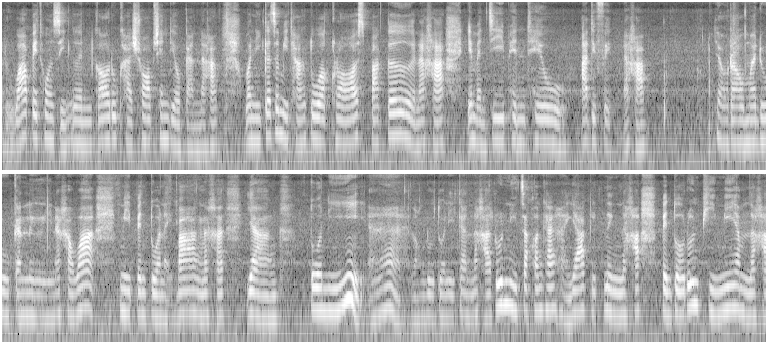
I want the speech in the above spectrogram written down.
หรือว่าไปโทนสีเงินก็ลูกค้าชอบเช่นเดียวกันนะคะ วันนี้ก็จะมีทั้งตัว Cross Parker นะคะ M&G Pentel Artifact นะคะ เดี๋ยวเรามาดูกันเลยนะคะว่ามีเป็นตัวไหนบ้างนะคะ อย่าง ตัวนี้อลองดูตัวนี้กันนะคะ รุ่นนี้จะค่อนข้างหายากนิดนึงนะคะ เป็นตัวรุ่นพรีเมียมนะคะ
